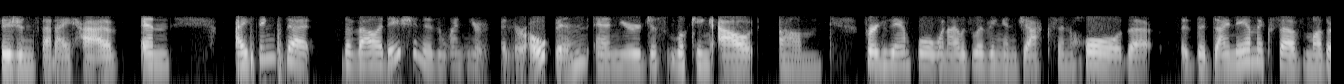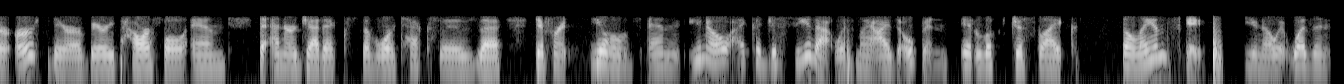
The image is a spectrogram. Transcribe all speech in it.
visions that I have, and I think that the validation is when your eyes are open and you're just looking out. Um, for example, when I was living in Jackson Hole, the the dynamics of Mother Earth there are very powerful, and the energetics, the vortexes, the different fields, and you know I could just see that with my eyes open. It looked just like the landscape. You know, it wasn't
